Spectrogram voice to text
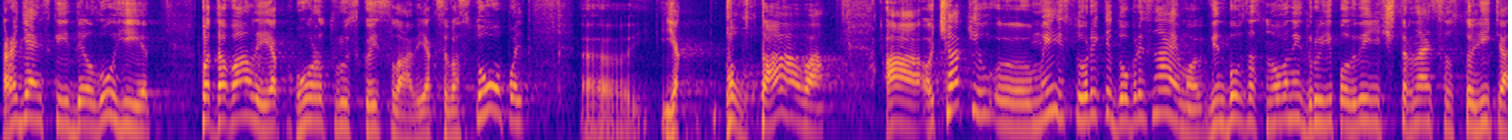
радянської ідеології подавали як город руської слави, як Севастополь, як Полтава. А Очаків ми, історики, добре знаємо. Він був заснований в другій половині 14 століття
